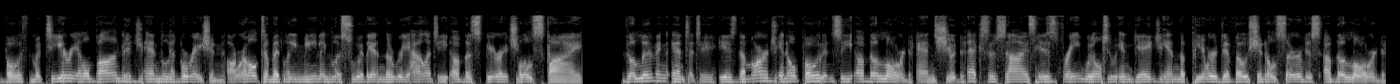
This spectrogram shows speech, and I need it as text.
both material bondage and liberation are ultimately meaningless within the reality of the spiritual sky. The living entity is the marginal potency of the Lord and should exercise his free will to engage in the pure devotional service of the Lord.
